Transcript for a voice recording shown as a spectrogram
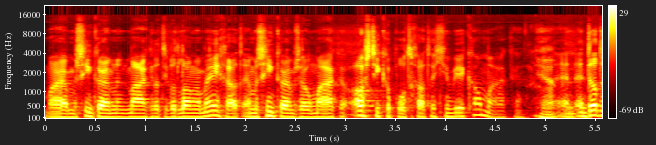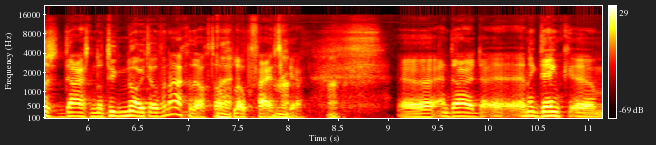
Maar misschien kan je hem maken dat hij wat langer meegaat. En misschien kan je hem zo maken als die kapot gaat, dat je hem weer kan maken. Ja. En, en dat is, daar is natuurlijk nooit over nagedacht de Nee. afgelopen 50 Nee. jaar. Nee. Eh, en, daar, da- en ik denk, ehm,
